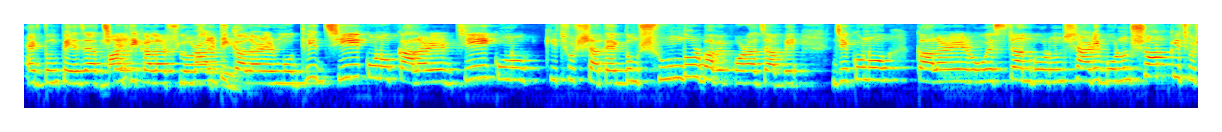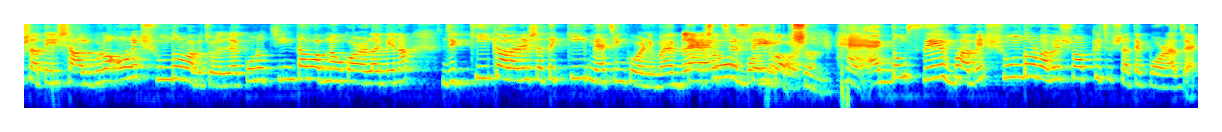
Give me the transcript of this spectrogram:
একদম পেয়ে যাচ্ছে। মাল্টি কালার ফ্লোরাল মাল্টি কালারের মধ্যে যে কোনো কালারের যে কোনো কিছুর সাথে একদম সুন্দরভাবে পরা যাবে। যে কোনো কালারের ওয়েস্টার্ন বলুন শাড়ি বলুন সব কিছুর সাথে এই শালগুলো অনেক সুন্দরভাবে চলে যায়। কোনো চিন্তা ভাবনাও করা লাগে না যে কি কালারের সাথে কি ম্যাচিং করে নিব। ব্ল্যাক হচ্ছে করে। option। হ্যাঁ একদম সেফভাবে সুন্দরভাবে সব কিছুর সাথে পরা যায়।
